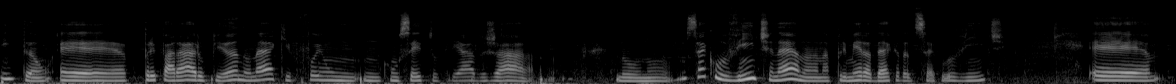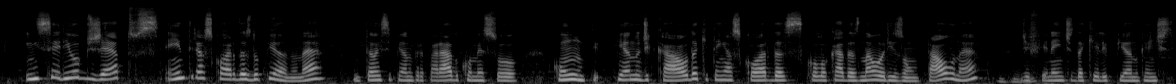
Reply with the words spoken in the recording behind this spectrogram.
Então, é, preparar o piano, né, que foi um, um conceito criado já no, no- no século XX, né, na, na primeira década do século XX, é, inserir objetos entre as cordas do piano, né? Então, esse piano preparado começou com um pi- piano de cauda que tem as cordas colocadas na horizontal, né? Diferente daquele piano que a gente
